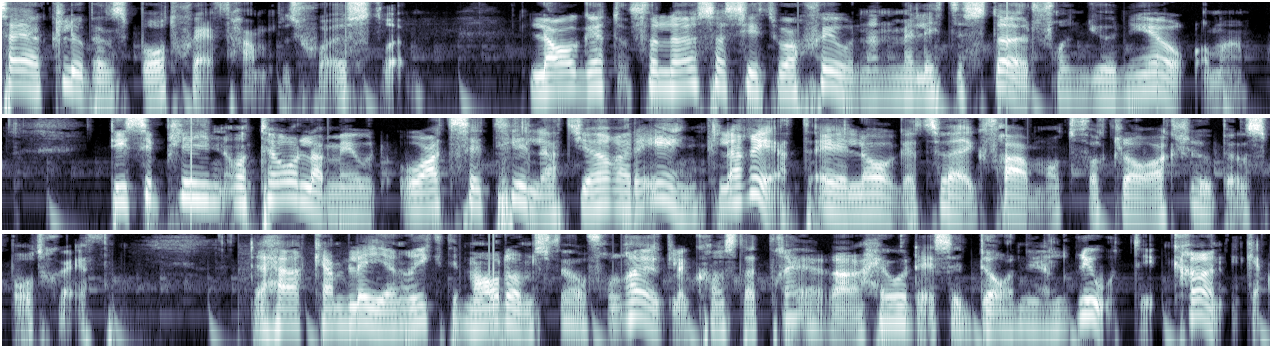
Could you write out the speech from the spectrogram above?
säger klubbens sportchef Hampus Sjöström. Laget får lösa situationen med lite stöd från juniorerna. Disciplin och tålamod och att se till att göra det enkla rätt är lagets väg framåt, förklarar klubbens sportchef. Det här kan bli en riktig mardrömsvår för Rögle, konstaterar HDs Daniel Roth i krönikan.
